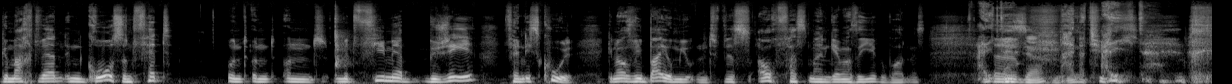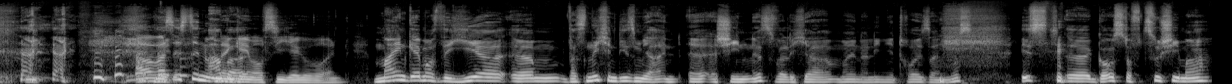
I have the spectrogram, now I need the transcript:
gemacht werden in groß und fett und, und, und mit viel mehr Budget, fände ich es cool. Genauso wie Biomutant, was auch fast mein Game of the Year geworden ist. Alter. Dieses Jahr. Nein, natürlich. Aber was ist denn nun dein aber- Game of the Year geworden? Mein Game of the Year, ähm, was nicht in diesem Jahr in, äh, erschienen ist, weil ich ja meiner Linie treu sein muss, ist äh, Ghost of Tsushima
